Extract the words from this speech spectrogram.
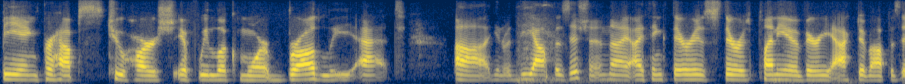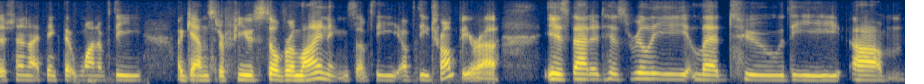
being perhaps too harsh if we look more broadly at uh, you know the opposition. I, I, think there is there is plenty of very active opposition. I think that one of the again sort of few silver linings of the of the Trump era is that it has really led to the um,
